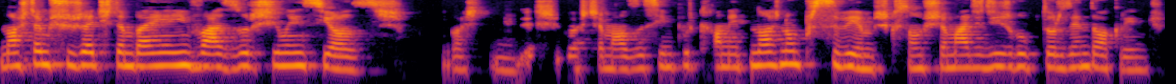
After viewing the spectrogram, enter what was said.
nós estamos sujeitos também a invasores silenciosos. Gosto, gosto de chamá-los assim porque realmente nós não percebemos que são os chamados disruptores endócrinos.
